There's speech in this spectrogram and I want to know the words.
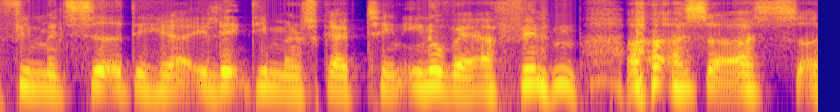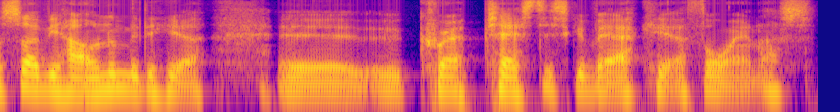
filmatiseret det her elendige manuskript til en endnu værre film, og, og, så, og, og så er vi havnet med det her øh, craptastiske værk her foran os.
